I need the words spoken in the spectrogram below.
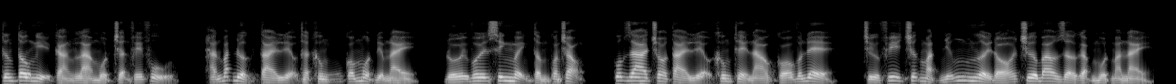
tương tâu nghị càng là một trận phế phủ, hắn bắt được tài liệu thật không có một điểm này, đối với sinh mệnh tầm quan trọng, quốc gia cho tài liệu không thể nào có vấn đề, trừ phi trước mặt những người đó chưa bao giờ gặp một màn này.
